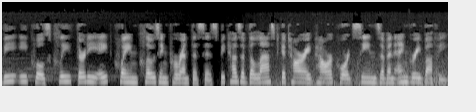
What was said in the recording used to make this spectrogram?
v equals cle 38 quame closing parenthesis because of the last Guittari power chord scenes of an angry Buffy.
